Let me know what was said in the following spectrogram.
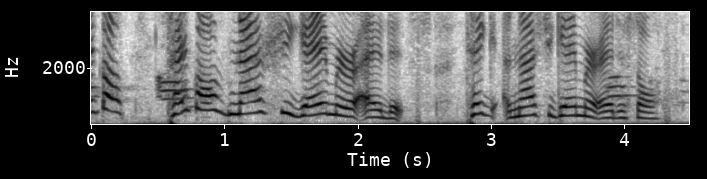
take off, take off Nasty Gamer edits. Take Nasty Gamer edits off.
